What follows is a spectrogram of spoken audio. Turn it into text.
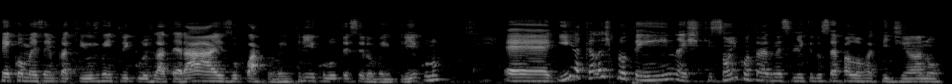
tem como exemplo aqui os ventrículos laterais, o quarto ventrículo, o terceiro ventrículo. É, e aquelas proteínas que são encontradas nesse líquido cefalorraquidiano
